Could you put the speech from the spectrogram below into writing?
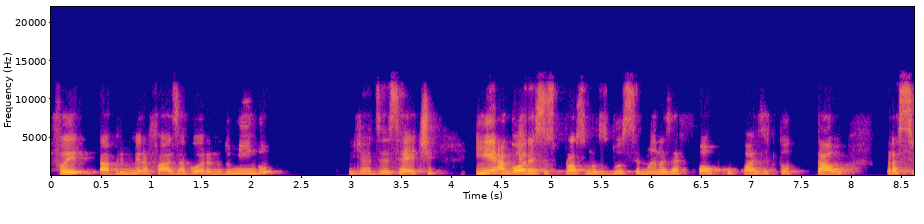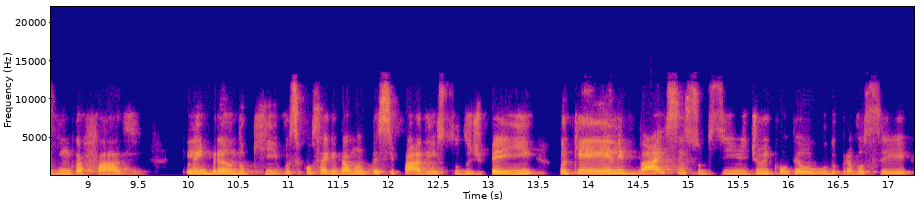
Foi a primeira fase agora no domingo, dia 17, e agora essas próximas duas semanas é foco quase total para a segunda fase. Lembrando que você consegue dar uma antecipada em estudo de PI, porque ele vai ser subsídio e conteúdo para você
